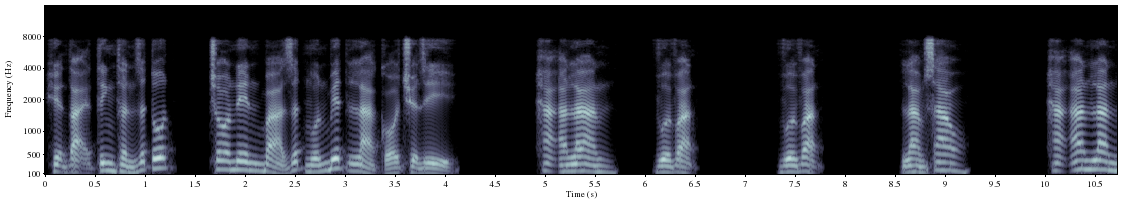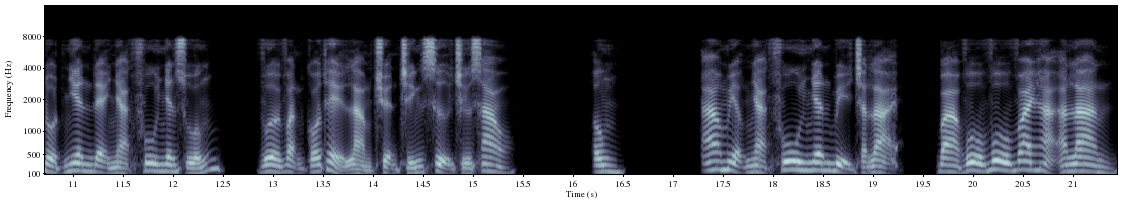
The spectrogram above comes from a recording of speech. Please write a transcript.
hiện tại tinh thần rất tốt, cho nên bà rất muốn biết là có chuyện gì. Hạ an lan, vừa vặn vừa vặn. Làm sao? Hạ an lan đột nhiên đệ nhạc phu nhân xuống, vừa vặn có thể làm chuyện chính sự chứ sao? Ông a miệng nhạc phu nhân bị chặn lại, bà vô vô vai hạ an lan,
